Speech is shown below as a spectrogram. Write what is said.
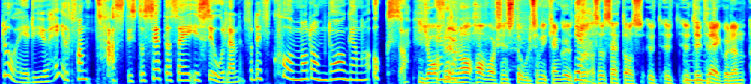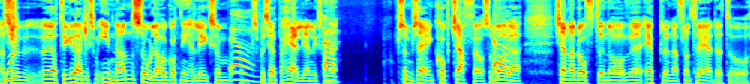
då är det ju helt fantastiskt att sätta sig i solen för det kommer de dagarna också. Jag och frun har, har varsin stol som vi kan gå ut Ja. Mm. och alltså, sätta oss ut, ut, ute i trädgården. Alltså, och Jag tycker det här liksom innan solen har gått ner, liksom, Ja. speciellt på helgen, liksom, Ja. Som du säger, en kopp kaffe och så bara känna doften av eh, äpplena från trädet. Och,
